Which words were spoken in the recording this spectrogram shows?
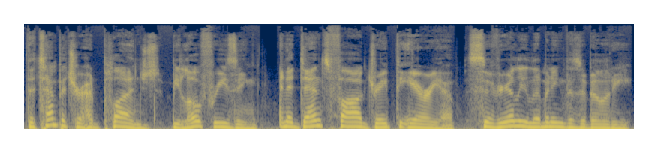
The temperature had plunged below freezing, and a dense fog draped the area, severely limiting visibility,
